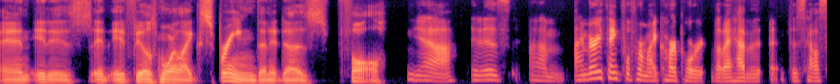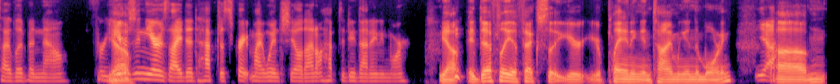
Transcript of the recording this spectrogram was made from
and it is it, it feels more like spring than it does fall. Yeah, it is. Um, I'm very thankful for my carport that I have at this house I live in now. For Yeah. years and years, I did have to scrape my windshield. I don't have to do that anymore. Yeah, it definitely affects the, your your planning and timing in the morning. Yeah. Um,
